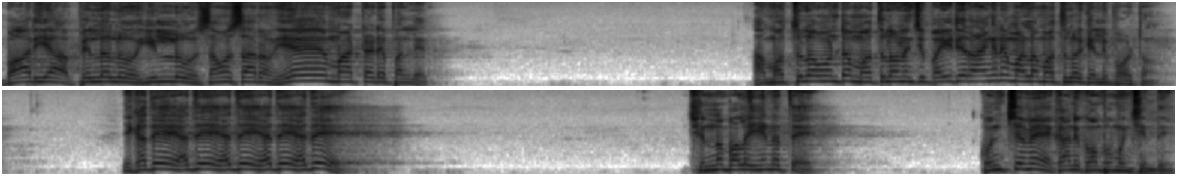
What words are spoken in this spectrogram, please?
భార్య పిల్లలు ఇల్లు సంసారం ఏం మాట్లాడే పని లేదు. ఆ మత్తులో ఉంటాం. మత్తులో నుంచి బయట రాగానే మళ్ళీ మత్తులోకి వెళ్ళిపోవటం. ఇక అదే అదే అదే అదే అదే. చిన్న బలహీనతే కొంచెమే కానీ కొంపముంచింది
